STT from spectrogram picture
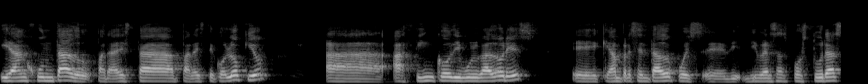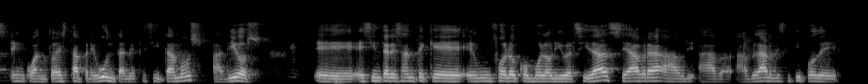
y han juntado para, esta, para este coloquio a, cinco divulgadores eh, que han presentado pues, diversas posturas en cuanto a esta pregunta, necesitamos a Dios. es interesante que en un foro como la universidad se abra a hablar de este tipo de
